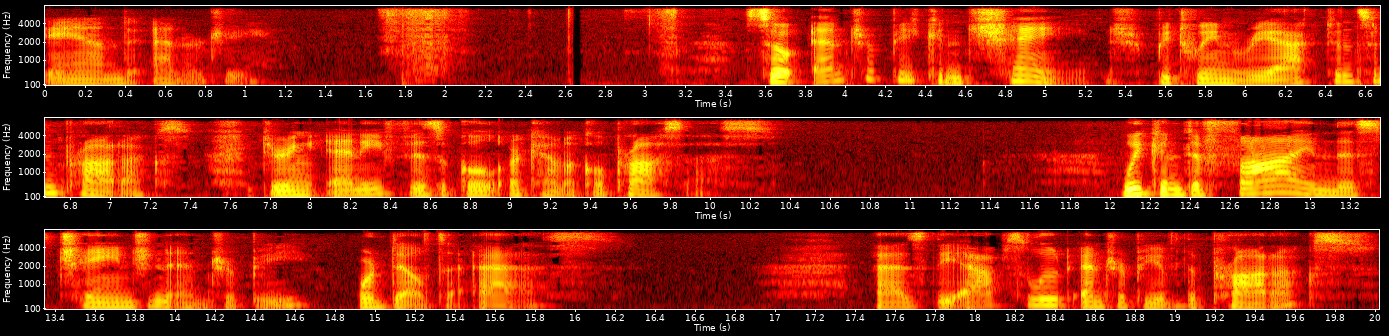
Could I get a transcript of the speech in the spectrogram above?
and energy. So entropy can change between reactants and products during any physical or chemical process. We can define this change in entropy, or delta S, as the absolute entropy of the products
